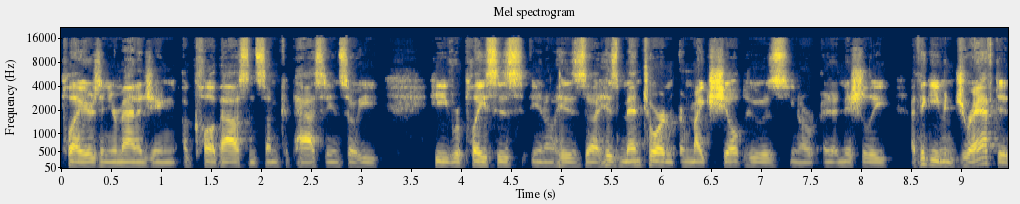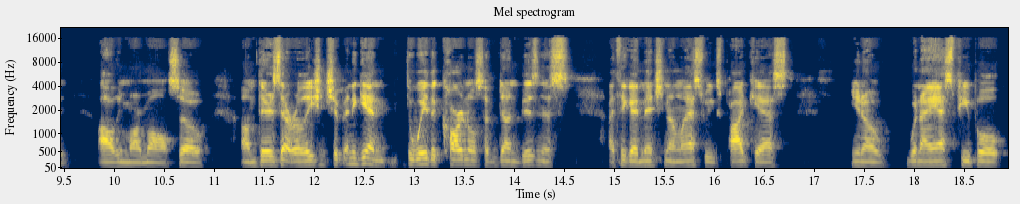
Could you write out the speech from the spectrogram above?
players and you're managing a clubhouse in some capacity and so he he replaces you know his uh, his mentor and Mike Shildt, who was you know initially I think even drafted Oli Marmol. So um, there's that relationship. And again, the way the Cardinals have done business, I think I mentioned on last week's podcast. You know, when I asked people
